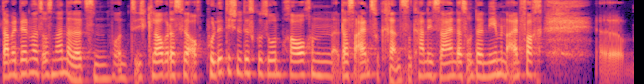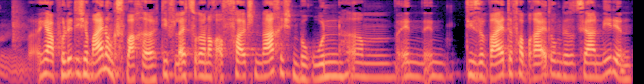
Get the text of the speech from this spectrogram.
damit werden wir uns auseinandersetzen. Und ich glaube, dass wir auch politisch eine Diskussion brauchen, das einzugrenzen. Kann nicht sein, dass Unternehmen einfach ja, politische Meinungsmache, die vielleicht sogar noch auf falschen Nachrichten beruhen, ähm, in, in diese weite Verbreitung der sozialen Medien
